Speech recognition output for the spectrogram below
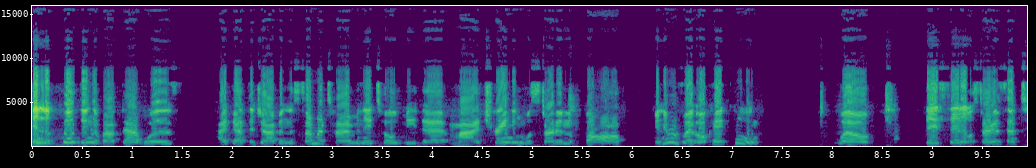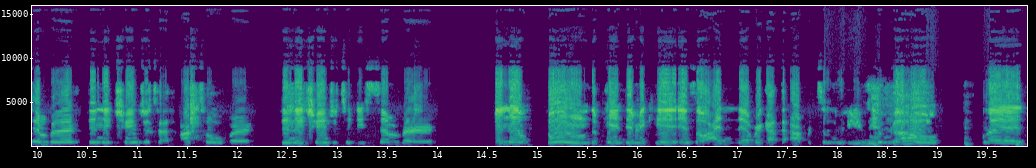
And the cool thing about that was I got the job in the summertime, and they told me that my training would start in the fall. And it was like, okay, cool. Well, they said it would start in September, then they changed it to October, then they changed it to December. And then boom, the pandemic hit. And so I never got the opportunity to go. But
